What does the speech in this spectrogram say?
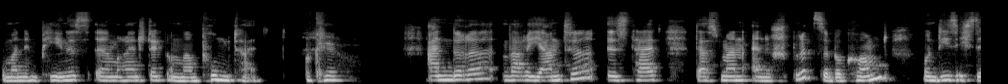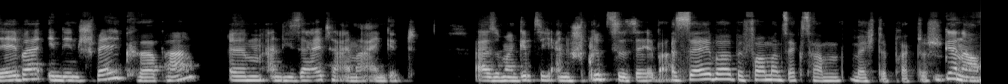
wo man den Penis ähm, reinsteckt und man pumpt halt. Okay. Andere Variante ist halt, dass man eine Spritze bekommt und die sich selber in den Schwellkörper ähm, an die Seite einmal eingibt. Also man gibt sich eine Spritze selber. Also selber, bevor man Sex haben möchte, praktisch. Genau.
